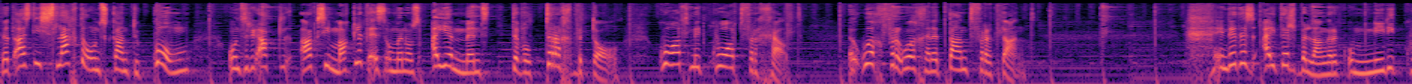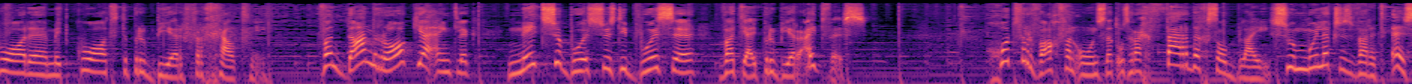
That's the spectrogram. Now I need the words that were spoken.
dat as die slegte ons kant toe kom, ons reaksie maklik is om in ons eie munt te wil terugbetaal. Kwaad met kwaad vergeld. 'n Oog vir oog en 'n tand vir 'n tand. En dit is uiters belangrik om nie die kwade met kwaad te probeer vergeld nie. Want dan raak jy eintlik net so boos soos die bose wat jy probeer uitwis. God verwag van ons dat ons regverdig sal bly, so moeilik soos wat dit is.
